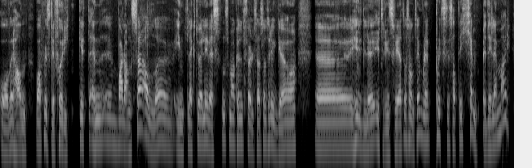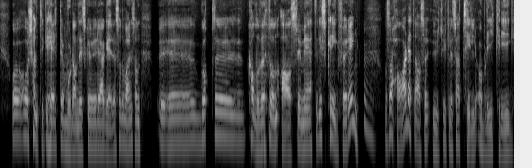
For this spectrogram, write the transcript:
over han, og har plutselig forrykket en eh, balanse. Alle intellektuelle i Vesten som har kunnet føle seg så trygge og øh, hylle ytringsfrihet og sånne ting, ble plutselig satt i kjempedilemmaer, og, og, skjønte ikke helt hvordan de skulle reagere. Så det var en sånn øh, godt øh, kalle det sånn asymmetrisk krigføring. Mm. Og så har dette altså utviklet seg til å bli krig.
